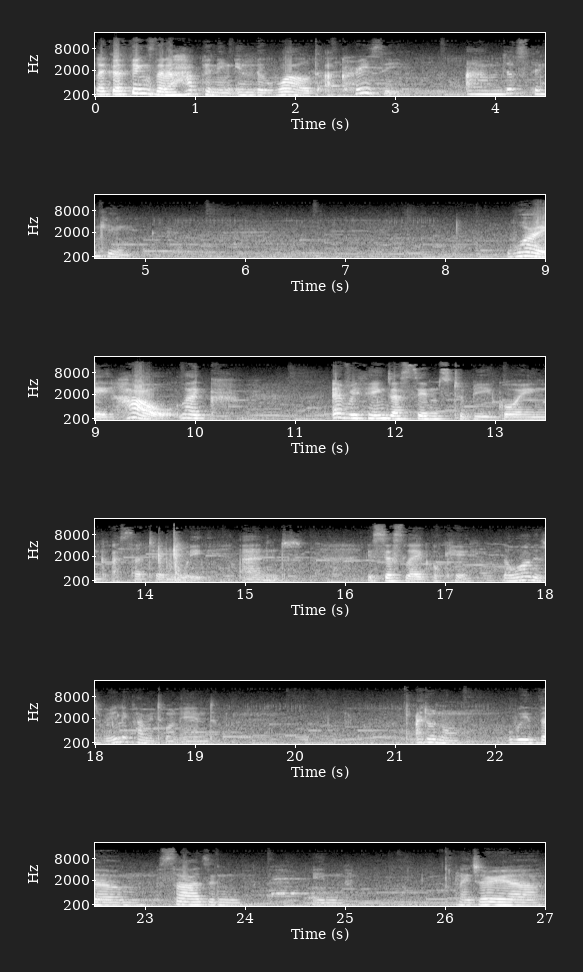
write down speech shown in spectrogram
like the things that are happening in the world are crazy i'm just thinking why how like everything just seems to be going a certain way and it's just like okay the world is really coming to an end. I don't know with um, SARS in in Nigeria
